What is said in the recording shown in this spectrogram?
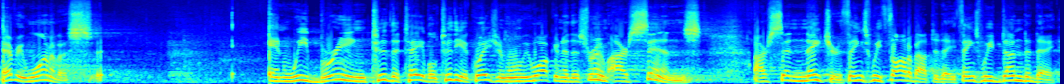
Every one of us and we bring to the table, to the equation, when we walk into this room, our sins, our sin nature, things we thought about today, things we've done today.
